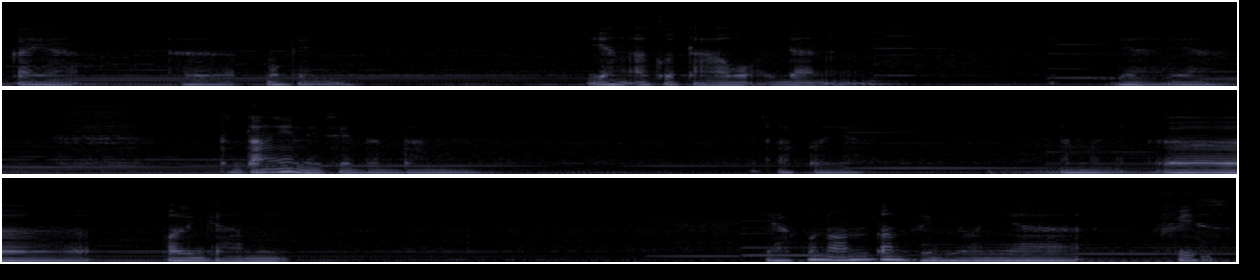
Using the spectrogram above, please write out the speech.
Kayak uh, mungkin yang aku tahu dan ya ya tentang ini sih tentang apa ya namanya uh, poligami. Ya aku nonton videonya Fish.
